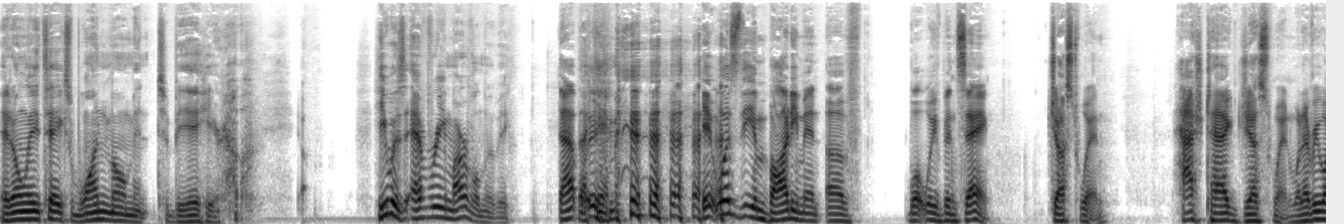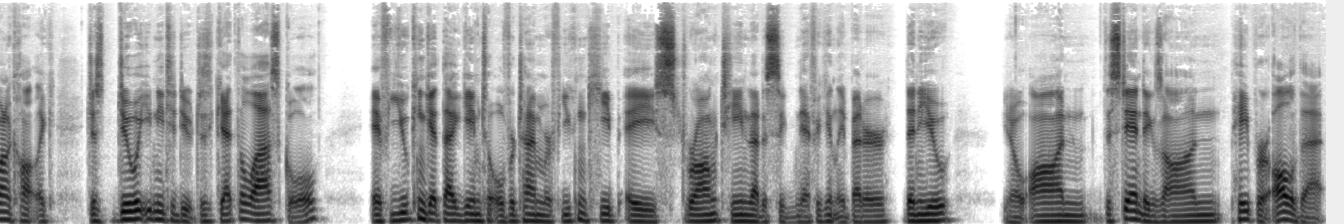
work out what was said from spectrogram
It only takes one moment to be a hero. He was every Marvel movie. That, That game. it was the embodiment of what we've been saying. Just win. Hashtag just win. Whatever you want to call it. Like just do what you need to do. Just get the last goal if you can get that game to overtime or if you can keep a strong team that is significantly better than you, you know, on the standings, on paper, all of that,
